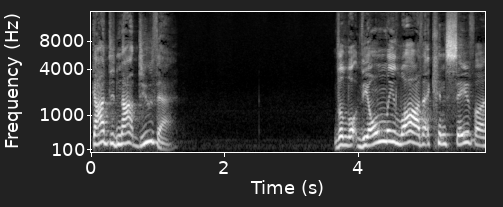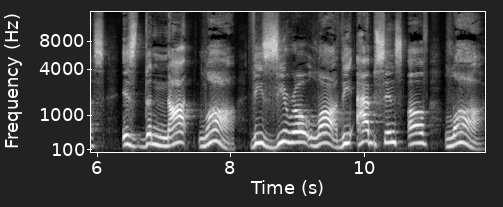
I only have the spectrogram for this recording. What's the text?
God did not do that. The, lo- the only law that can save us is the not law, the zero law, the absence of law.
